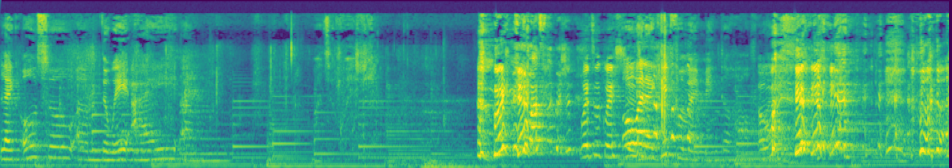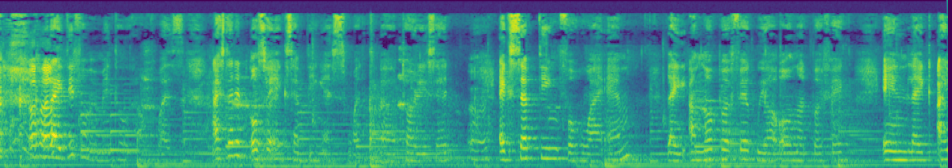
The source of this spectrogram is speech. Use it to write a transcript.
like also um, the way I um, what's the question? What's the question? What's the question? Oh, what I did for my mental health. Oh. What I did for my mental health was I started also accepting as what uh, Tori said, Uh-huh. accepting for who I am. Like I'm not perfect. We are all not perfect. And like I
